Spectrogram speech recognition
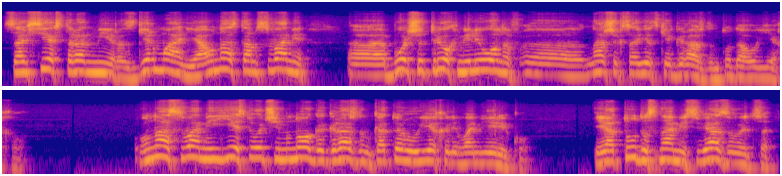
со всех стран мира, с Германии. А у нас там с вами э, больше трех миллионов э, наших советских граждан туда уехало. У нас с вами есть очень много граждан, которые уехали в Америку. и оттуда с нами связываются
